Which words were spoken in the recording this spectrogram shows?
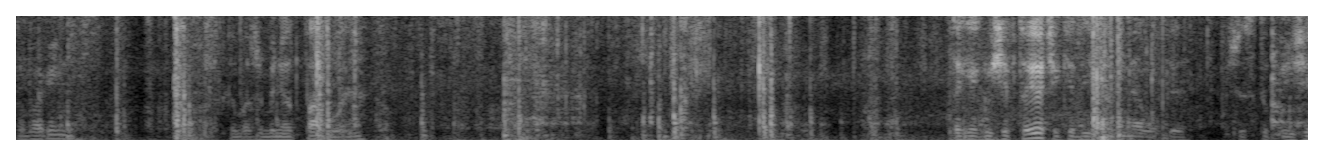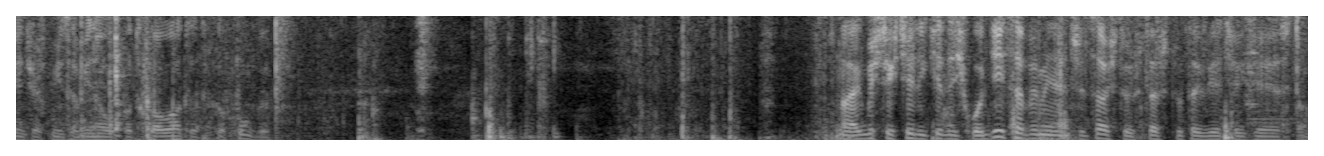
Chyba ring. Chyba żeby nie odpadło, nie? Tak jak mi się w Toyocie kiedyś zawinęło, ty, przy 150 jak mi zawinęło pod koło, to tylko pół. No jakbyście chcieli kiedyś chłodnicę wymieniać czy coś, to już też tutaj wiecie gdzie jest to.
